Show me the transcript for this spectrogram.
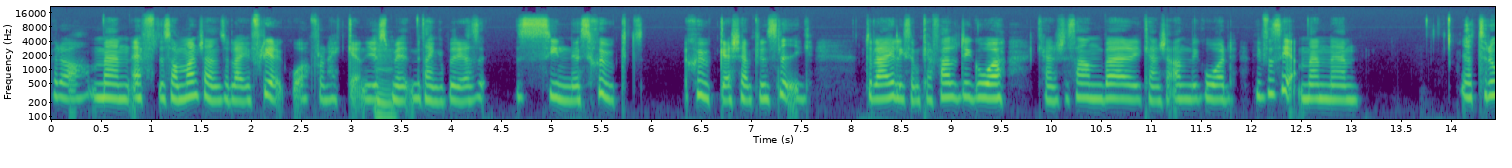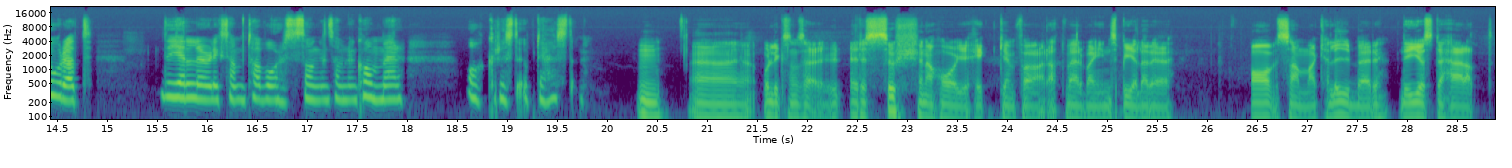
bra. Men efter sommaren sen så lär ju fler gå från Häcken just mm. med, med tanke på deras sinnessjukt sjuka Champions League. Då lär ju liksom Cafaldi gå, kanske Sandberg, kanske Anvegård. Vi får se, men eh, jag tror att det gäller att liksom ta vårsäsongen som den kommer och rusta upp till hösten. Mm. Uh, och liksom så här, resurserna har ju Häcken för att värva in spelare av samma kaliber. Det är just det här att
